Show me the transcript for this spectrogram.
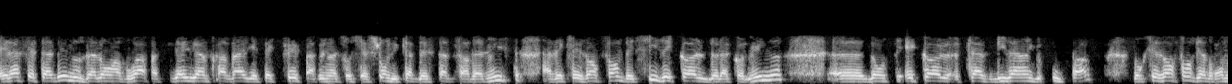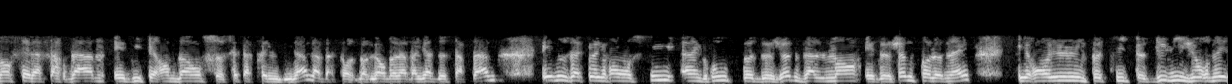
Et là, cette année, nous allons avoir, parce qu'il y a eu un travail effectué par une association du Cap des Stades sardanistes avec les enfants des six écoles de la commune, euh, donc école, classe bilingue ou pas. Donc ces enfants viendront danser la sardane et différentes danses cet après-midi-là, lors de la bagade de sardane. Et nous accueillerons aussi un groupe de jeunes Allemands et de jeunes Polonais qui auront eu une petite demi-journée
